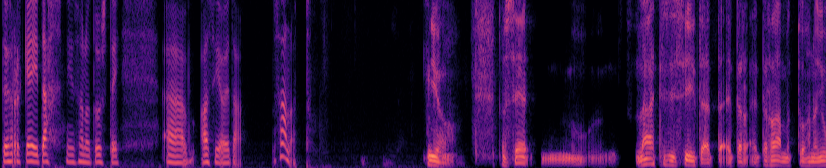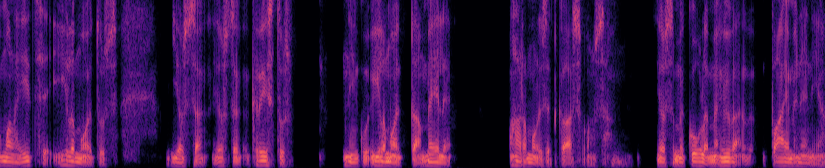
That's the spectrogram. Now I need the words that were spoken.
törkeitä niin sanotusti ää, asioita sanottu? Joo. No se lähtisi siitä, että, että, että raamattuhan on Jumalan itse ilmoitus, jossa, jossa Kristus niin kuin ilmoittaa meille harmoniset kasvonsa, jossa me kuulemme hyvän paimenen ja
